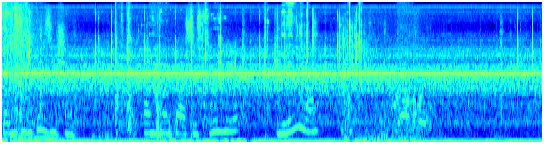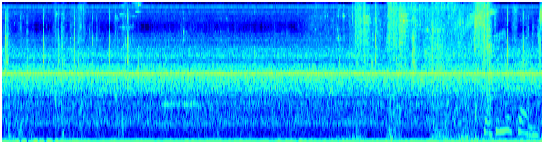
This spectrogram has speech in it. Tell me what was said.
Sensing position. Anyone passes through here, you know. Setting a fence.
